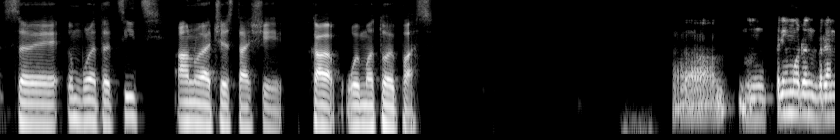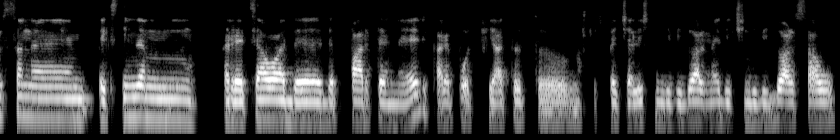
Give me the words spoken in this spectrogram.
să le îmbunătățiți anul acesta și ca următor pas? În primul rând vrem să ne extindem rețeaua de, de parteneri care pot fi atât, nu știu, specialiști individual, medici individual sau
